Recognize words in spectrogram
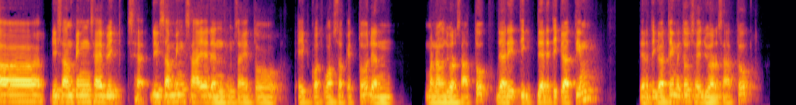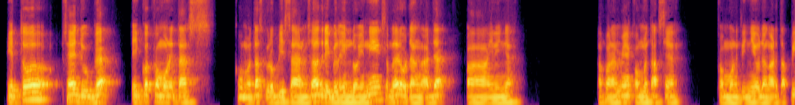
uh, di samping saya di samping saya dan tim saya itu ikut workshop itu dan menang juara satu dari tiga, dari tiga tim dari tiga tim itu saya juara satu itu saya juga ikut komunitas komunitas grup desain. Misalnya Dribble Indo ini sebenarnya udah nggak ada uh, ininya apa namanya komunitasnya komunitinya udah nggak ada. Tapi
